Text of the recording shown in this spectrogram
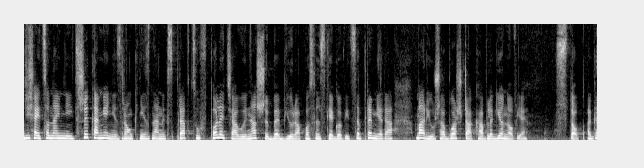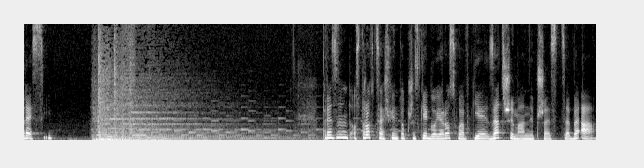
Dzisiaj co najmniej trzy kamienie z rąk nieznanych sprawców poleciały na szybę biura poselskiego wicepremiera Mariusza Błaszczaka w Legionowie. Stop agresji. Prezydent Ostrowca Świętokrzyskiego Jarosław G. zatrzymany przez CBA.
